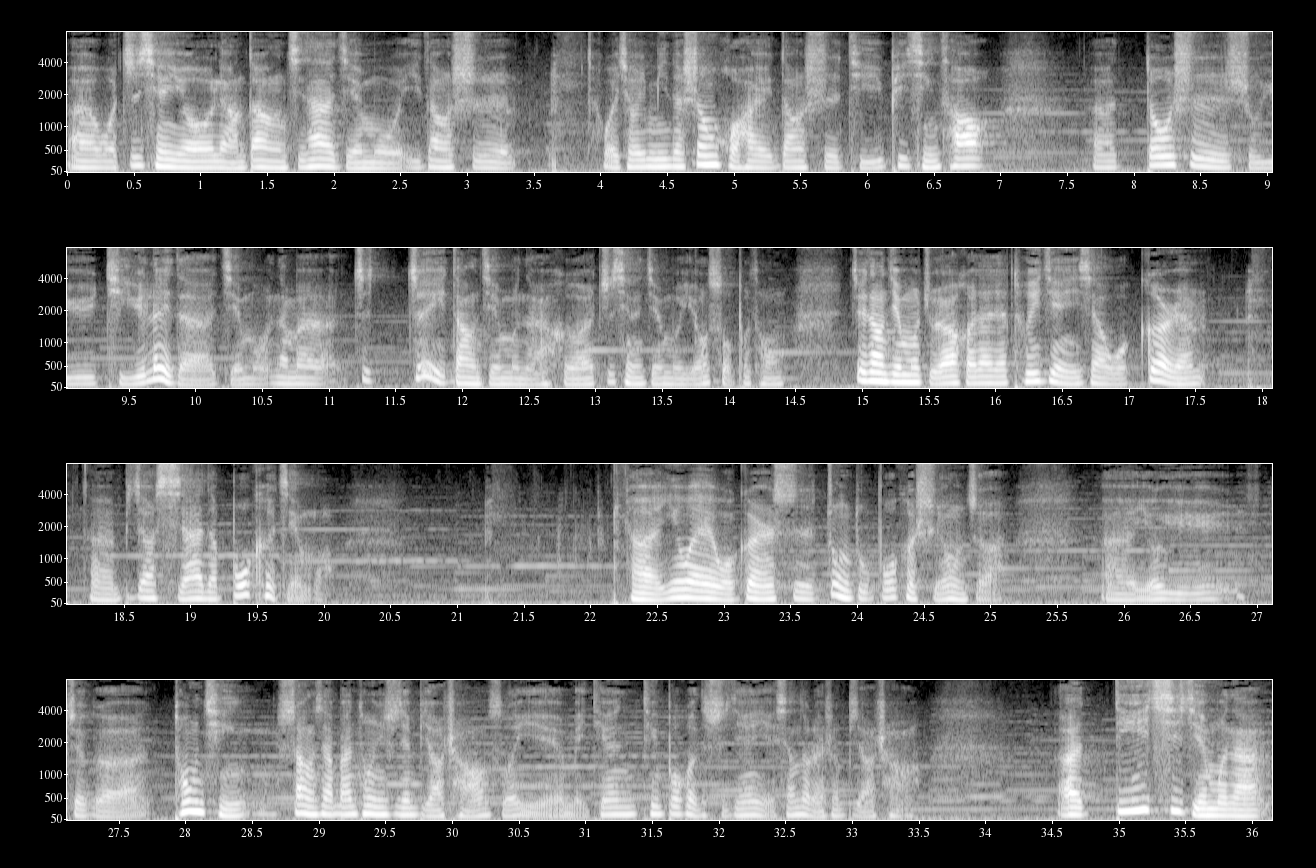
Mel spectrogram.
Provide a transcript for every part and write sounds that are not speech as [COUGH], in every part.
呃，我之前有两档其他的节目，一档是伪球迷的生活，还有一档是体育批情操。呃，都是属于体育类的节目。那么这这一档节目呢，和之前的节目有所不同。这档节目主要和大家推荐一下我个人，嗯，比较喜爱的播客节目。呃，因为我个人是重度播客使用者，呃，由于这个通勤上下班通勤时间比较长，所以每天听播客的时间也相对来说比较长。呃，第一期节目呢，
